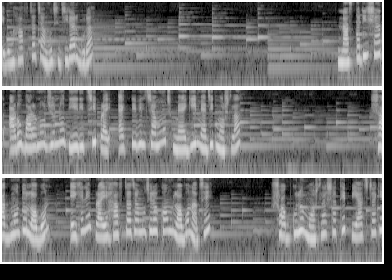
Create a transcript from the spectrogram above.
এবং হাফ চা চামচ জিরার গুঁড়া। নাস্তাটির স্বাদ আরও বাড়ানোর জন্য দিয়ে দিচ্ছি প্রায় এক টেবিল চামচ ম্যাগি ম্যাজিক মশলা। স্বাদমতো লবণ, এখানে প্রায় হাফ চা চামচেরও কম লবণ আছে। সবগুলো মশলার সাথে পেঁয়াজটাকে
